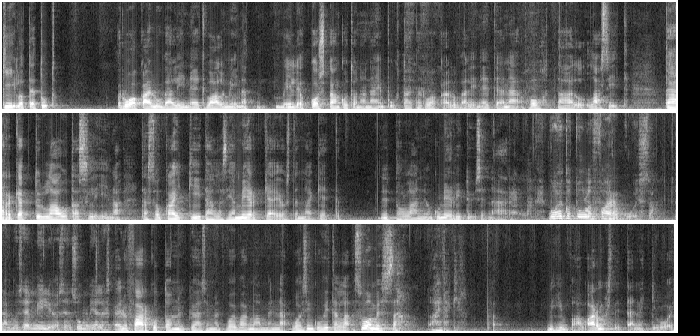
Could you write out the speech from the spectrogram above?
kiilotetut ruokailuvälineet valmiina. Meillä ei ole koskaan kotona näin puhtaita ruokailuvälineitä ja nämä hohtaa lasit, tärkätty lautasliina. Tässä on kaikki tällaisia merkkejä, joista näkee, että nyt ollaan jonkun erityisen äärellä. Voiko tulla farkuissa tämmöiseen miljööseen sun mielestä? Ei, no farkut on nykyään semmoinen, että voi varmaan mennä, voisin kuvitella Suomessa ainakin, mihin vaan varmasti tännekin voi.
